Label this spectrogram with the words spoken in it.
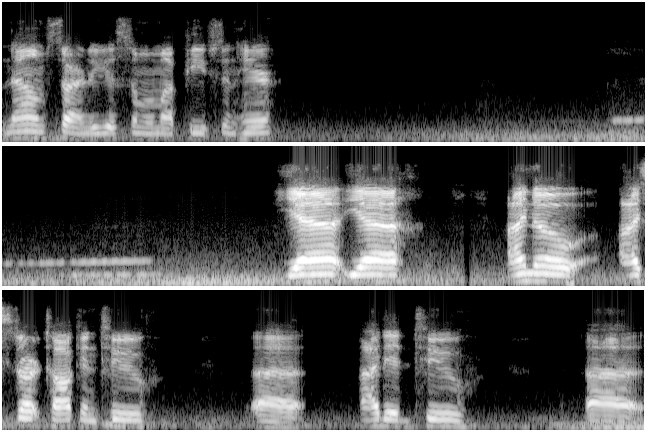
Now I'm starting to get some of my peeps in here. Yeah, yeah. I know. I start talking to. Uh, I did too. Uh,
